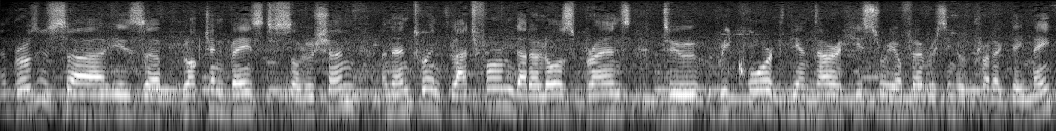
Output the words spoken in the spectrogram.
Ambrosus uh, is a blockchain-based solution, an end-to-end -end platform that allows brands to record the entire history of every single product they make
